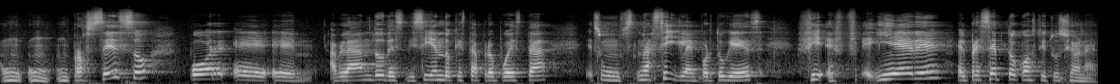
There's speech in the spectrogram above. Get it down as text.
un, proceso por, eh, eh, hablando, diciendo que esta propuesta es una sigla en portugués, hiere el precepto constitucional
